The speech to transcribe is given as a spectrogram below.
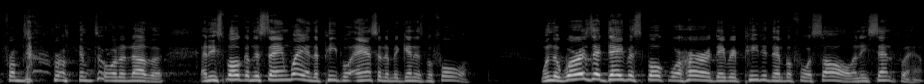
from, from him toward another. And he spoke in the same way, and the people answered him again as before. When the words that David spoke were heard, they repeated them before Saul, and he sent for him.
